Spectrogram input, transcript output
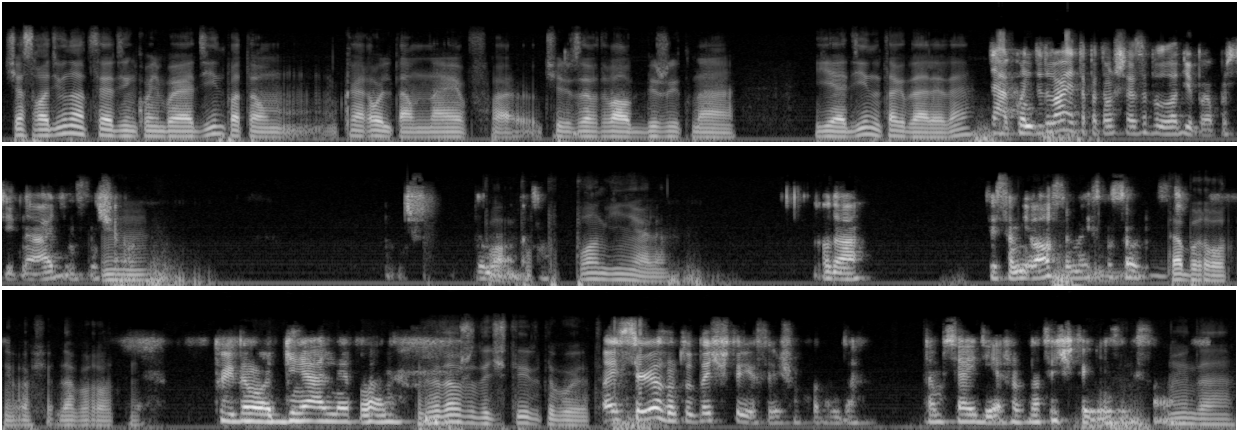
сейчас ладью на C1, конь B1, потом король там на F, а, через F2 бежит на E1 и так далее, да? Да, конь d2 это потому что я забыл ладью пропустить на А1 сначала. Мгм. Думал План, план гениален. Ну да. Ты сомневался в моих способностях. Добротный вообще, добротный. Придумывать гениальные планы. А когда уже D4-то будет? Ну если серьезно, то d4 следующим ходом, да. Там вся идея, чтобы на c4 не зависало. Ну и да.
